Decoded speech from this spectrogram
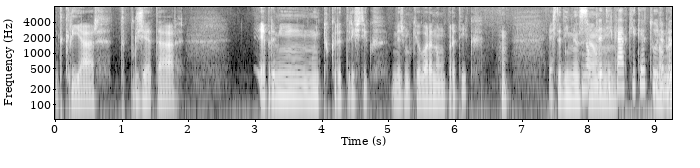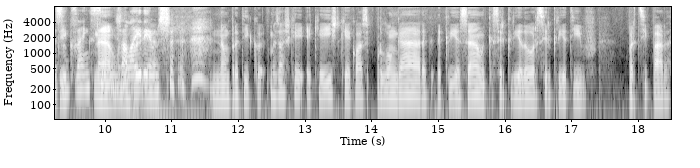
de criar, de projetar, é para mim muito característico, mesmo que agora não pratique. esta dimensão. Não pratica a arquitetura, mas pratico. o desenho sim, não, já não lá iremos. Não pratico, mas acho que é, é, que é isto, que é quase prolongar a, a criação, ser criador, ser criativo, participar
